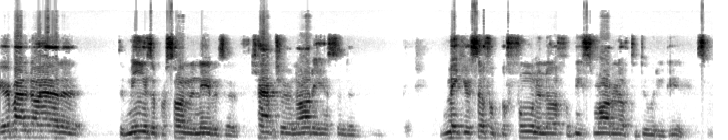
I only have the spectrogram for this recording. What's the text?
Everybody don't have the the means or persona to be able to capture an audience and to make yourself a buffoon enough or be smart enough to do what he did. So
